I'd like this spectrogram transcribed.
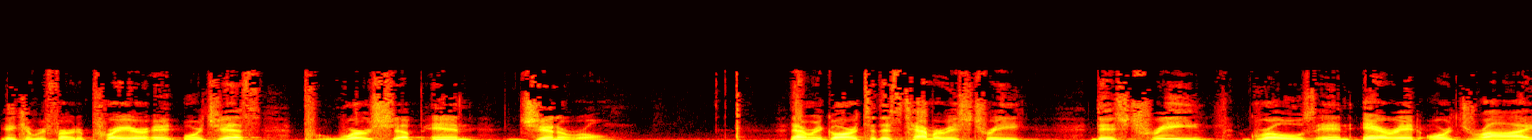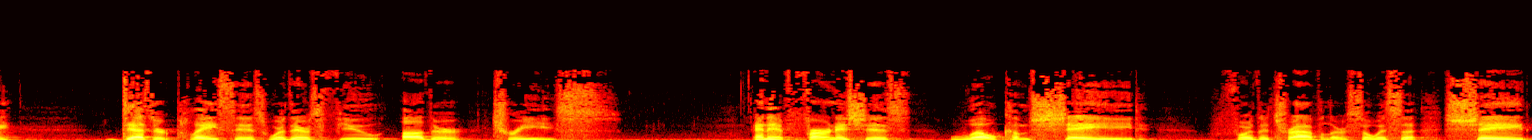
it can refer to prayer or just worship in general. Now, in regard to this tamarisk tree, this tree grows in arid or dry desert places where there's few other trees. And it furnishes welcome shade for the traveler. So it's a shade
